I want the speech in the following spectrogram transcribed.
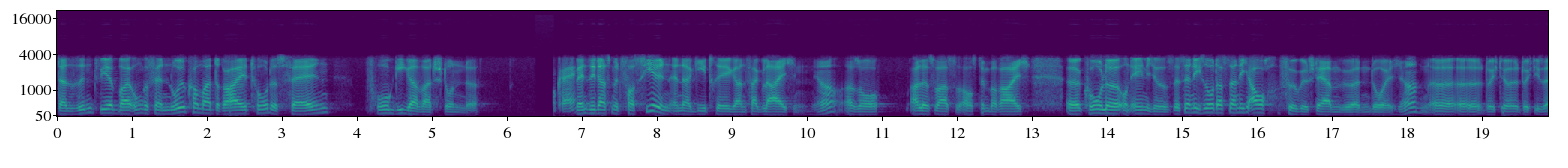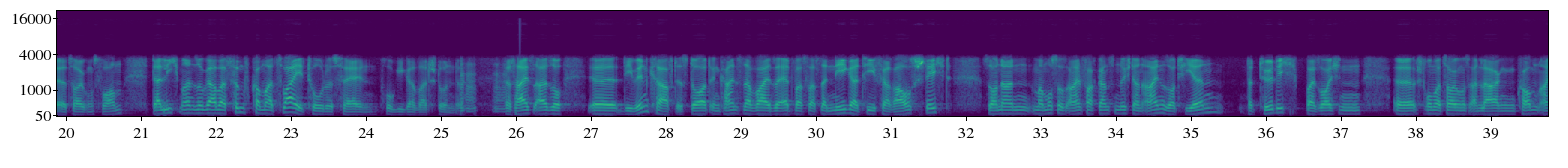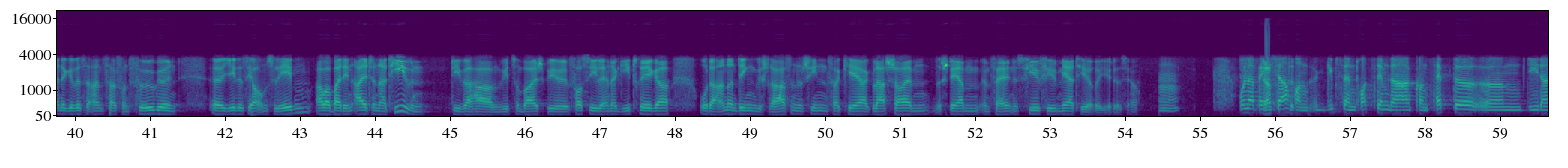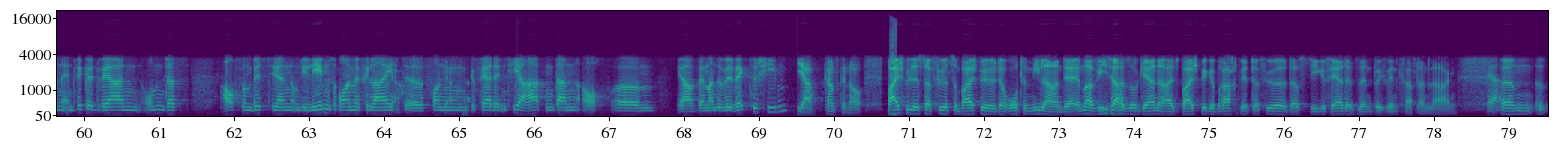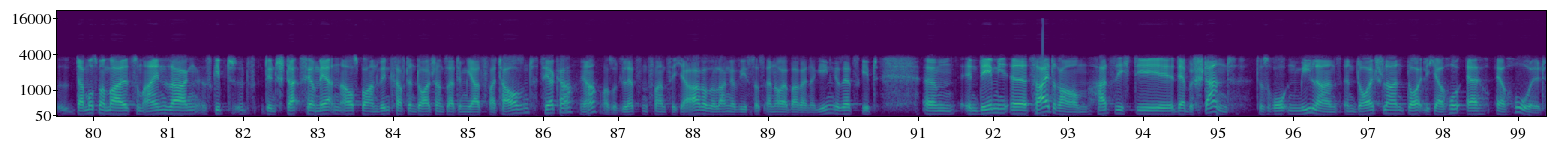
da sind wir bei ungefähr 0,3 Todesfällen pro Gigawattstunde. Okay. Wenn Sie das mit fossilen Energieträgern vergleichen, ja, also alles was aus dem Bereich äh, Kohle und ähnliches. Es ist ja nicht so, dass da nicht auch Vögel sterben würden durch, ja, äh, äh durch, die, durch diese Erzeugungsform. Da liegt man sogar bei 5,2 Todesfällen pro Gigawattstunde. Mhm, mhm, das heißt also, äh, die Windkraft ist dort in keinster Weise etwas, was da negativ heraussticht, sondern man muss das einfach ganz nüchtern einsortieren. Natürlich bei solchen äh, Stromerzeugungsanlagen kommen eine gewisse Anzahl von Vögeln äh, jedes Jahr ums Leben, aber bei den Alternativen, die wir haben, wie zum Beispiel fossile Energieträger oder anderen Dingen wie Straßen- und Schienenverkehr, Glasscheiben, sterben im Verhältnis viel, viel mehr Tiere jedes Jahr. Mhm. Unabhängig das, davon, gibt es denn trotzdem da Konzepte, ähm, die dann entwickelt werden, um das auch so ein bisschen um die Lebensräume vielleicht ja. äh, von ja. gefährdeten Tierarten dann auch ähm, ja, wenn man so will, wegzuschieben? Ja, ganz genau. Beispiel ist dafür zum Beispiel der rote Milan, der immer wieder so gerne als Beispiel gebracht wird dafür, dass die gefährdet sind durch Windkraftanlagen. Ja. Ähm, da muss man mal zum einen sagen, es gibt den vermehrten Ausbau an Windkraft in Deutschland seit dem Jahr 2000 circa, ja, also die letzten 20 Jahre, solange wie es das Erneuerbare Energiengesetz gibt. Ähm, in dem äh, Zeitraum hat sich die, der Bestand des roten Milans in Deutschland deutlich erho er erholt.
